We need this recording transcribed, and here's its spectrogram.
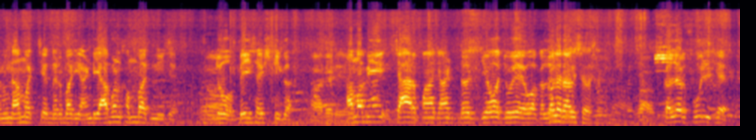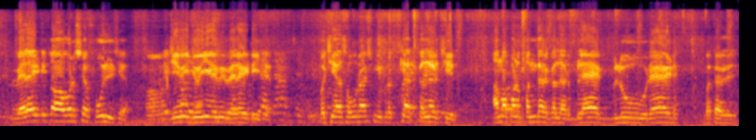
એનું નામ જ છે દરબારી આંડી. આ પણ ખંભાતની છે. જો બે સાઈડ સ્ટીકર આમાં બી ચાર પાંચ આઠ દસ જેવા જોઈએ એવા કલર કલર આવી છે કલર ફૂલ છે. વેરાયટી તો આ વર્ષે ફૂલ છે. જેવી જોઈએ એવી વેરાયટી છે. પછી આ સૌરાષ્ટ્રની પ્રખ્યાત કલર છે. આમાં પણ પંદર કલર બ્લેક બ્લુ રેડ બતાવી દેજો.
